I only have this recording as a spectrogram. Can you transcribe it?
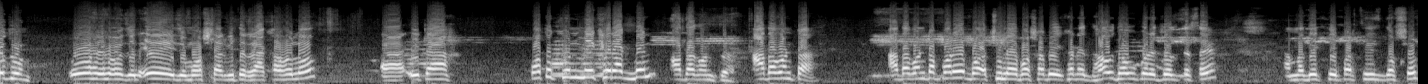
ওজন? ও হে ওজন। এই যে মশলার ভিতরে রাখা হলো। এটা কতক্ষণ মেখে রাখবেন? আধা ঘণ্টা। আধা ঘণ্টা। আধা ঘণ্টা পরে চুলায় বসাবে। এখানে ধাউ ধাউ করে জ্বলতেছে। আমরা দেখতে পাচ্ছি দর্শক।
